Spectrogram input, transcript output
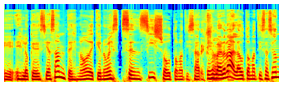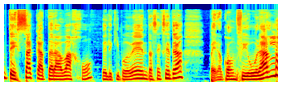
eh, es lo que decías antes, ¿no? De que no es sencillo automatizar. Exacto. Es verdad, la automatización te saca trabajo del equipo de ventas, etcétera, pero configurarlo,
